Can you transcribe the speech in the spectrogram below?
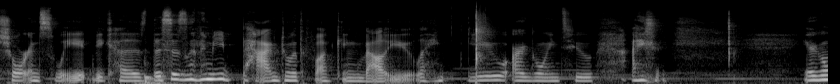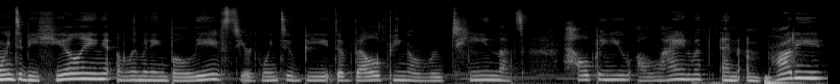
short and sweet because this is going to be packed with fucking value. Like you are going to I you're going to be healing limiting beliefs. You're going to be developing a routine that's helping you align with and embody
